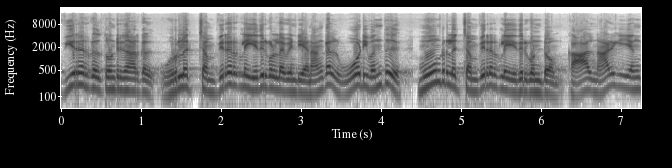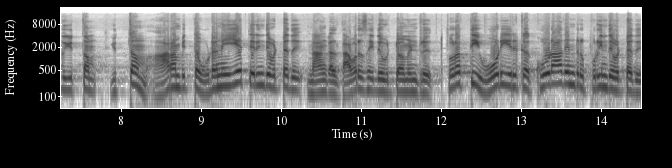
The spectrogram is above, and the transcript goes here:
வீரர்கள் தோன்றினார்கள். ஒரு லட்சம் வீரர்களை எதிர்கொள்ள வேண்டிய நாங்கள் ஓடி வந்து மூன்று லட்சம் வீரர்களை எதிர்கொண்டோம். கால் நாழிகை அங்கு யுத்தம். யுத்தம் ஆரம்பித்த உடனேயே தெரிந்துவிட்டது. நாங்கள் தவறு செய்து விட்டோம் என்று துரத்தி ஓடியிருக்க கூடாதென்று புரிந்துவிட்டது.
